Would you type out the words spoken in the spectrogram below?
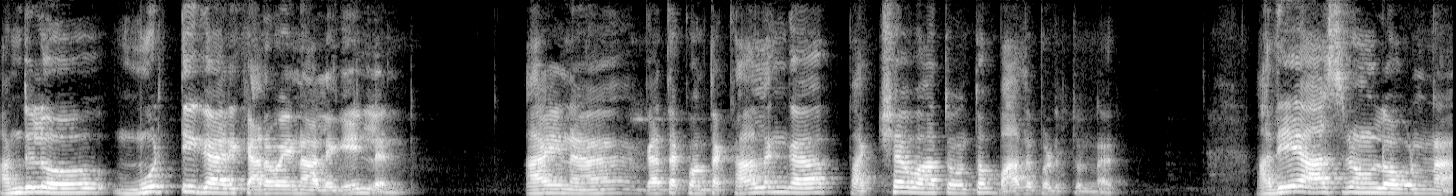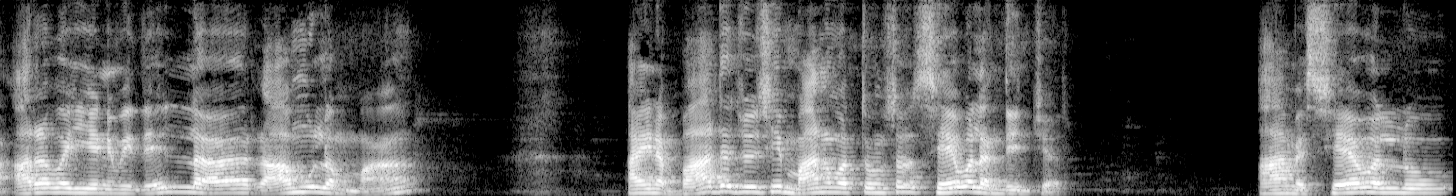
అందులో మూర్తి గారికి అరవై నాలుగేళ్ళండి. ఆయన గత కొంతకాలంగా పక్షవాతంతో బాధపడుతున్నారు. అదే ఆశ్రమంలో ఉన్న అరవై ఎనిమిదేళ్ళ రాములమ్మ ఆయన బాధ చూసి మానవత్వంతో సేవలు అందించారు. ఆమె సేవలు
